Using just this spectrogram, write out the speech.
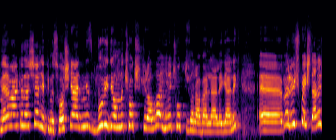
Merhaba arkadaşlar, hepiniz hoş geldiniz. Bu videomda çok şükür Allah yine çok güzel haberlerle geldik. Ee, böyle 3-5 tane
